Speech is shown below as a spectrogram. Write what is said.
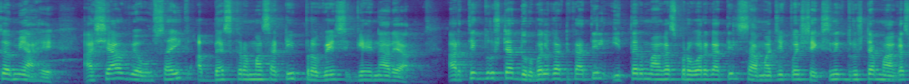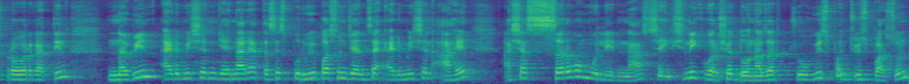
कमी आहे अशा व्यावसायिक अभ्यासक्रमासाठी प्रवेश घेणाऱ्या आर्थिकदृष्ट्या दुर्बल घटकातील इतर मागास प्रवर्गातील सामाजिक व शैक्षणिकदृष्ट्या मागास प्रवर्गातील नवीन ॲडमिशन घेणाऱ्या तसेच पूर्वीपासून ज्यांचं ॲडमिशन आहेत अशा सर्व मुलींना शैक्षणिक वर्ष दोन हजार चोवीस पंचवीसपासून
